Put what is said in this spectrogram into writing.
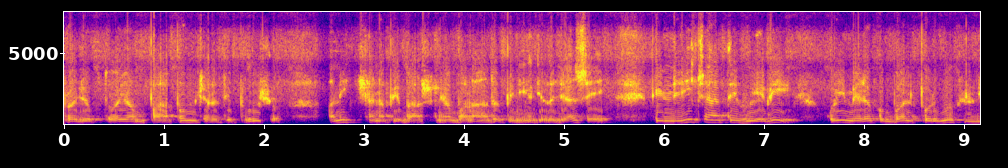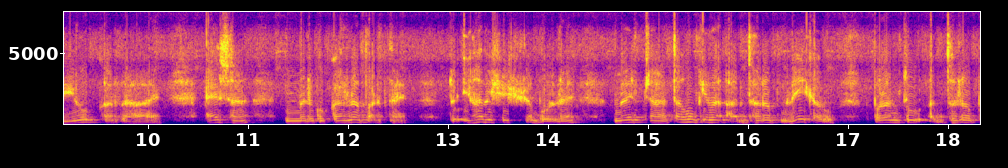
प्रयुक्त एवं पापम चरती पुरुष। अनिच्छन जैसे कि नहीं चाहते हुए भी कोई मेरे को बलपूर्वक नियोग कर रहा है, ऐसा मेरे को करना पड़ता है। तो यहाँ भी शिष्य बोल रहे मैं चाहता हूँ कि मैं अध्यरोप नहीं करूँ, परंतु अध्यरोप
